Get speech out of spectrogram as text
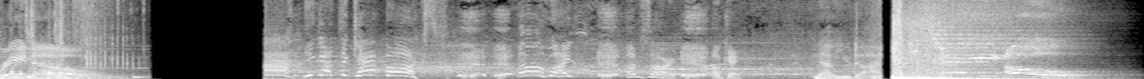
Reno! Ah, you got the cat box! Oh my... I'm sorry. Okay. Now you die.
